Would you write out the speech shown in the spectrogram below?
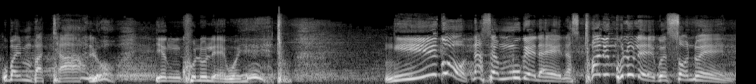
kuba imbadalo yengikhululeko yethu. Ngiko nasemukela yena. Sithola inkhululeko esonweni.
